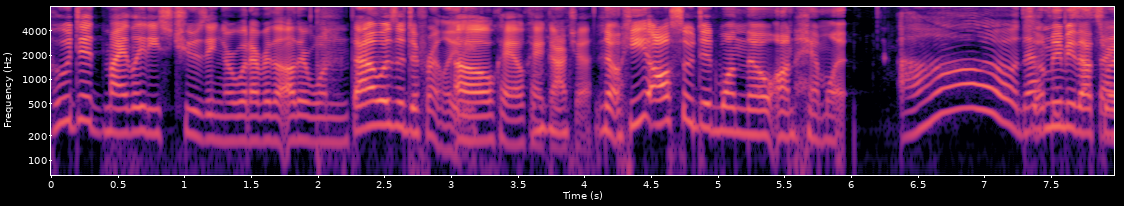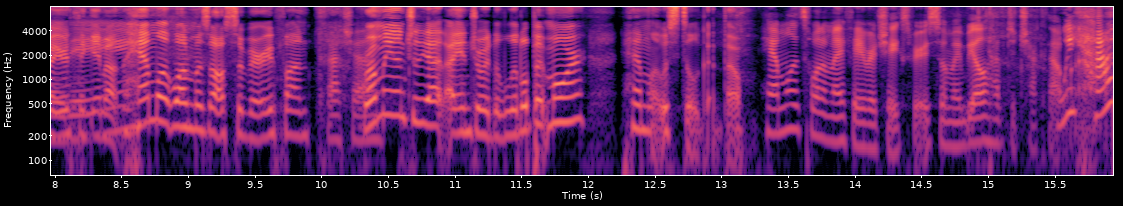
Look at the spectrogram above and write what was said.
who did My Lady's Choosing or whatever the other one? That was a different lady. Oh, okay, okay, Mhm. gotcha. No, he also did one though on Hamlet. Oh, that's so maybe that's what you're thinking about. The. Hamlet one was also very fun. Gotcha. Romeo and Juliet I enjoyed a little bit more. Hamlet was still good though. Hamlet's one of my favorite Shakespeare, so maybe I'll have to check that we one. out. had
